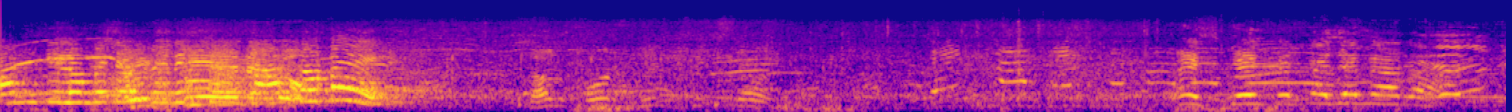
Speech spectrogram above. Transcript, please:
One kilometer finish is give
